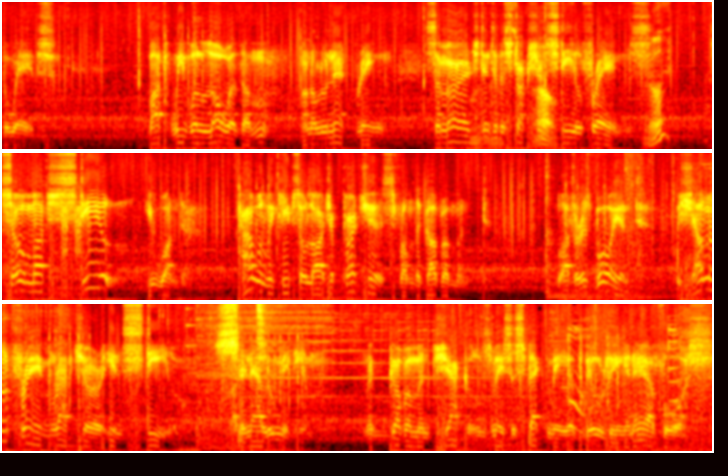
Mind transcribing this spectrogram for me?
the waves. But we will lower them on a lunette ring, submerged into the structured Oh. steel frames. Really? So much steel, you wonder. How will we keep so large a purchase from the government? Water is buoyant. We shall not frame rapture in steel, but in aluminium. The government jackals may suspect me of building an air force.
